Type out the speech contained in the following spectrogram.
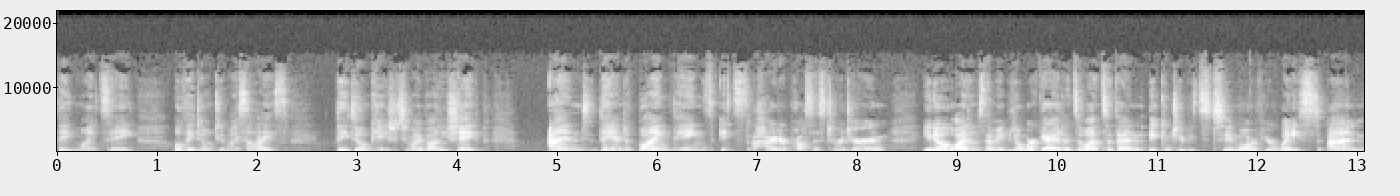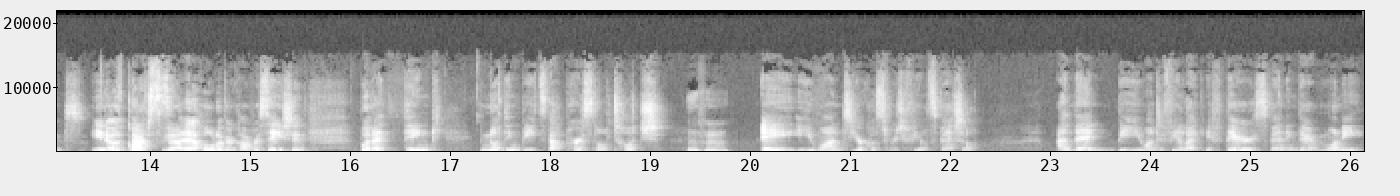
they might say, oh, they don't do my size, they don't cater to my body shape, and they end up buying things. It's a harder process to return. You know, items that maybe don't work out and so on. So then it contributes to more of your waste, and you know course, that's yeah. a whole other conversation. But I think nothing beats that personal touch. Mm-hmm. A, you want your customer to feel special. And then B, you want to feel like if they're spending their money,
